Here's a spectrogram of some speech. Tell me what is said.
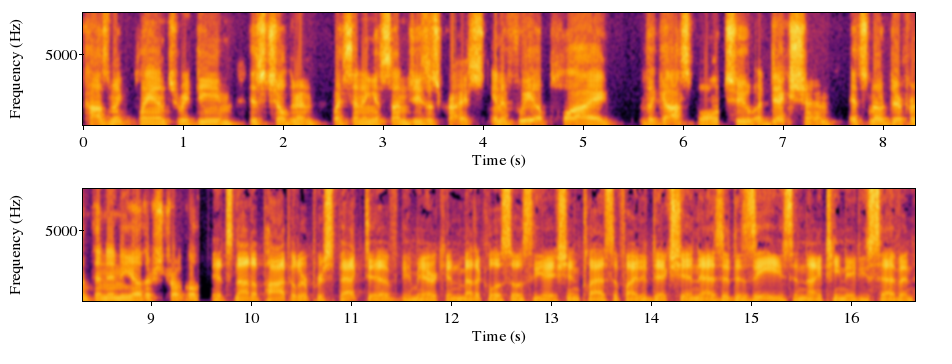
cosmic plan to redeem his children by sending his son, Jesus Christ. And if we apply the gospel to addiction, it's no different than any other struggle. It's not a popular perspective. The American Medical Association classified addiction as a disease in 1987.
